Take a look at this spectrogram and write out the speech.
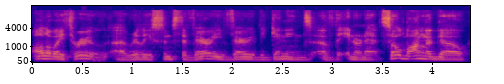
all the way through, uh, really since the very, very beginnings of the internet. So long ago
